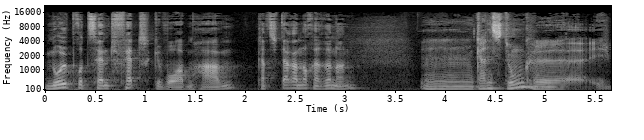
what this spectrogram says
0% Fett geworben haben? Kannst du dich daran noch erinnern? Mm, ganz dunkel. Ich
